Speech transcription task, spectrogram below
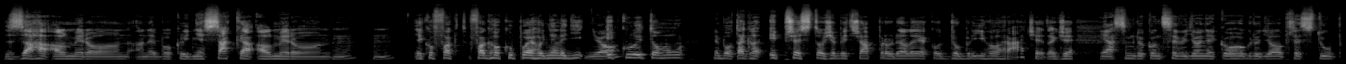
Zaha Almiron, anebo klidně Saka Almiron. Hmm, hmm. Jako fakt, fakt ho kupuje hodně lidí jo. i kvůli tomu, nebo takhle, i přesto, že by třeba prodali jako dobrýho hráče, takže... Já jsem dokonce viděl někoho, kdo dělal přestup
